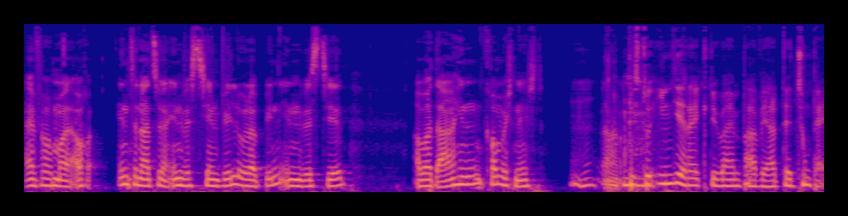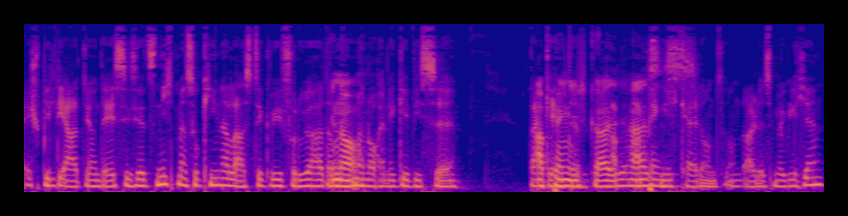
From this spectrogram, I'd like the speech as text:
einfach mal auch international investieren will oder bin investiert. Aber dahin komme ich nicht. Bist du indirekt über ein paar Werte, zum Beispiel die AT&S ist jetzt nicht mehr so China-lastig wie früher, hat aber Genau. immer noch eine gewisse Tangente, Abhängigkeit, Ab ja, Abhängigkeit und, und alles Mögliche.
